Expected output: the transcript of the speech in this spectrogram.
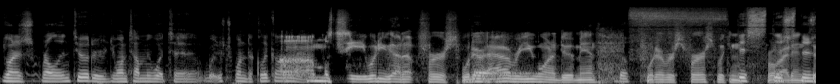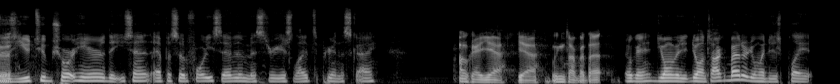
You want to just roll into it, or do you want to tell me what to which one to click on? Um, let's see. What do you got up first? Whatever, The- however you want to do it, man. f- Whatever's first, we can this, roll this right into this it. YouTube short here that you sent, episode forty-seven. Mysterious lights appear in the sky. Okay, yeah, yeah. We can talk about that. Okay. Do you want me to do you want to talk about it or do you want me to just play it?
